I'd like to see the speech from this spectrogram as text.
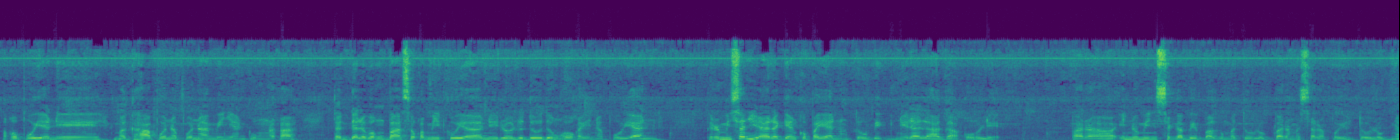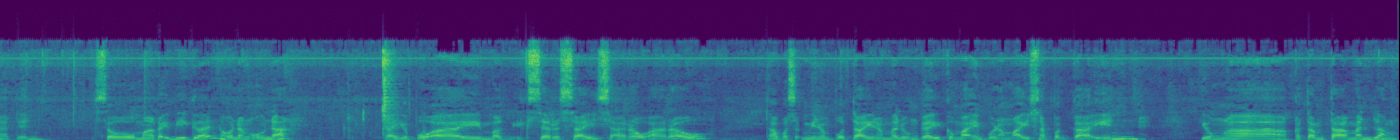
Ako po yan eh, maghapon na po namin yan. Kung naka tagdalawang baso kami kuya ni Lolo Dodong, okay na po yan. Pero minsan nilalagyan ko pa yan ng tubig, nilalaga ko uli. Para inumin sa gabi bago matulog para masarap po yung tulog natin. So, mga kaibigan, unang-una, tayo po ay mag-exercise araw-araw. Tapos uminom po tayo ng malunggay, kumain po ng maayos na pagkain. Yung ah, katamtaman lang,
